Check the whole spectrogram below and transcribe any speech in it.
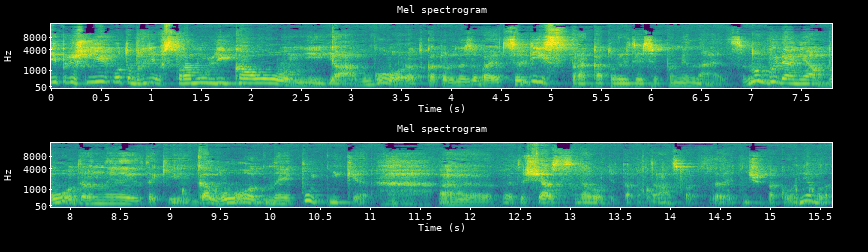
и пришли вот в, страну Ликаония, в город, который называется Листра, который здесь упоминается. Ну, были они ободранные, такие голодные путники. А, это сейчас дороги, там транспорт, ничего такого не было.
